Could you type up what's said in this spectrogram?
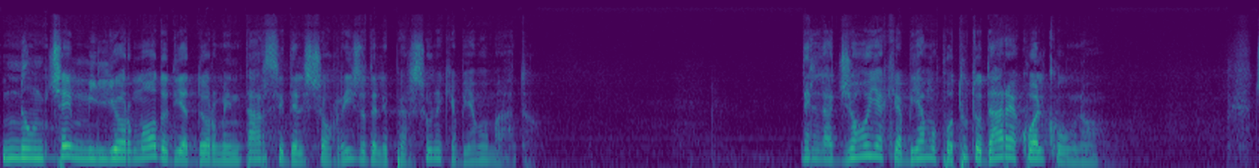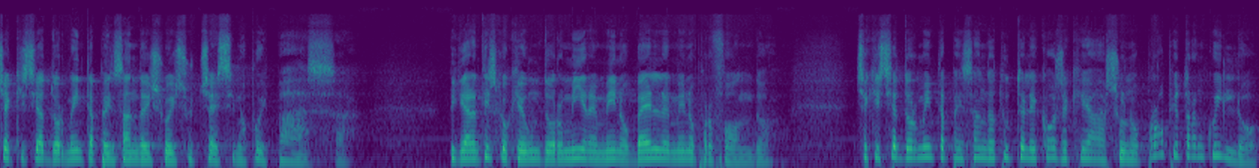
non c'è miglior modo di addormentarsi del sorriso delle persone che abbiamo amato della gioia che abbiamo potuto dare a qualcuno. C'è chi si addormenta pensando ai suoi successi, ma poi passa. Vi garantisco che è un dormire meno bello e meno profondo. C'è chi si addormenta pensando a tutte le cose che ha, sono proprio tranquillo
